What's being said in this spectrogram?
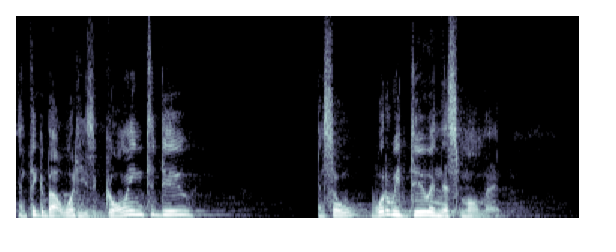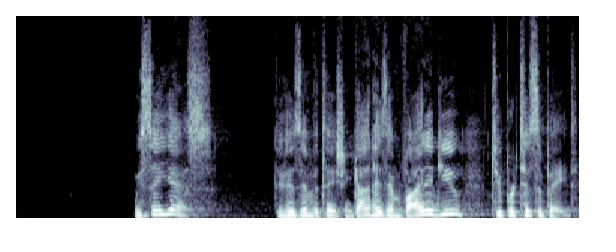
and think about what He's going to do. And so, what do we do in this moment? We say yes to His invitation. God has invited you to participate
